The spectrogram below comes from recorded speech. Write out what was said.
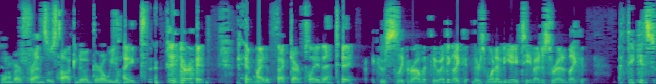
one of our friends was talking to a girl we liked, right. it might affect our play that day. Like who's sleeping around with who. I think like there's one NBA team I just read like I think it's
